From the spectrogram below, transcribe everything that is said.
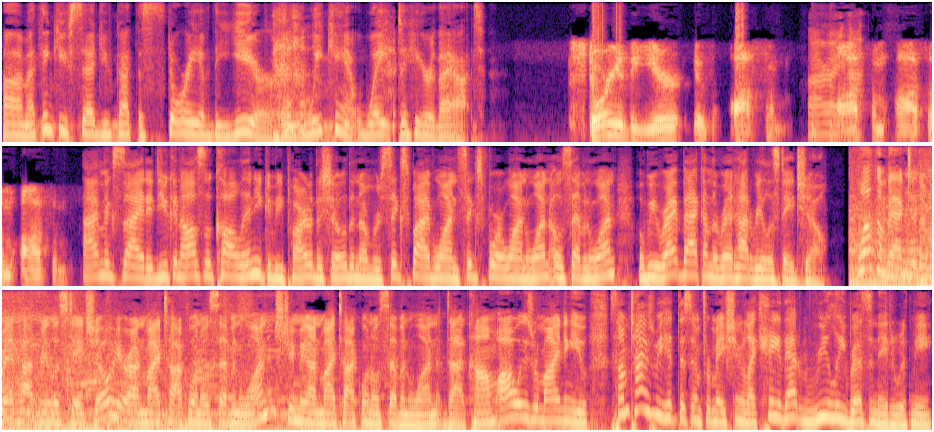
Um, I think you said you've got the story of the year, and we can't wait to hear that. Story of the year is awesome. All right. Awesome, awesome, awesome. I'm excited. You can also call in. You can be part of the show. The number 651 641 1071. We'll be right back on the Red Hot Real Estate Show. Welcome back to the Red Hot Real Estate Show here on My Talk 1071 and streaming on MyTalk1071.com. Always reminding you, sometimes we hit this information, you're like, hey, that really resonated with me.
